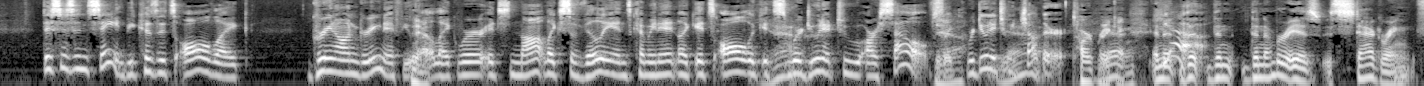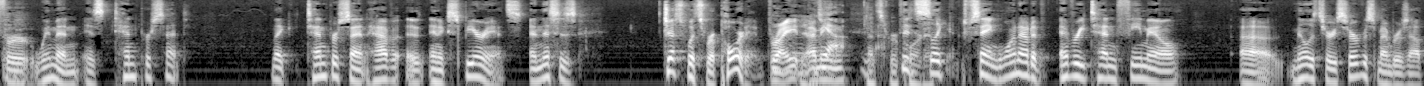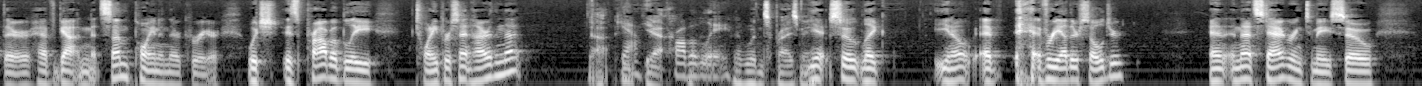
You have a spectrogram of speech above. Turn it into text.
this is insane because it's all like green on green, if you will. Yeah. Like we're it's not like civilians coming in. Like it's all like it's Yeah. we're doing it to ourselves. Yeah. Like we're doing it to each other. It's heartbreaking. Yeah. And the, Yeah. the, the, the number is, is staggering for women is 10%. Like 10% have a, an experience. And this is just what's reported, right? I mean, Yeah. That's reported. it's like saying one out of every 10 female uh, military service members out there have gotten at some point in their career, which is probably 20% higher than that. Uh, Yeah. yeah. Probably. It wouldn't surprise me. Yeah. So like, you know, ev- every other soldier, and and that's staggering to me. So,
